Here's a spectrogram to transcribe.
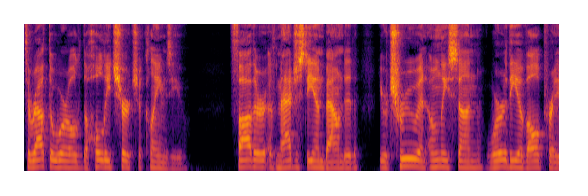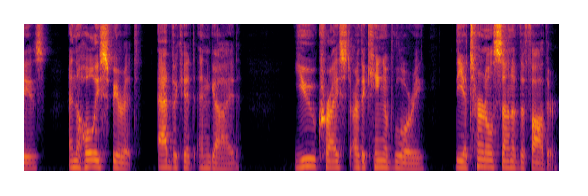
Throughout the world, the holy church acclaims you. Father of majesty unbounded, your true and only Son, worthy of all praise, and the Holy Spirit, advocate and guide. You, Christ, are the King of glory, the eternal Son of the Father.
